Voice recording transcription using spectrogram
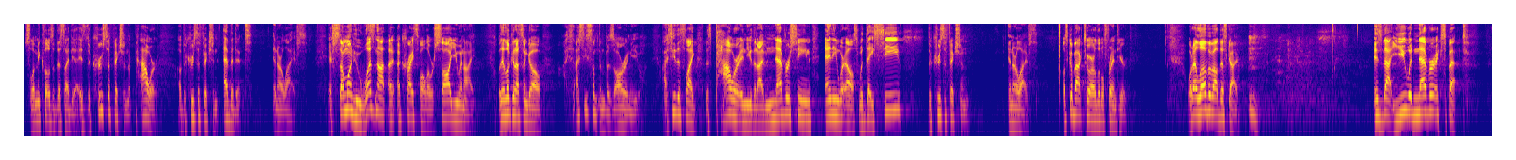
So let me close with this idea Is the crucifixion, the power of the crucifixion, evident in our lives? If someone who was not a, Christ follower saw you and I, well, they look at us and go, I, I see something bizarre in you. I see this like this power in you that I've never seen anywhere else. Would they see the crucifixion in our lives? Let's go back to our little friend here. What I love about this guy is that you would never expect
